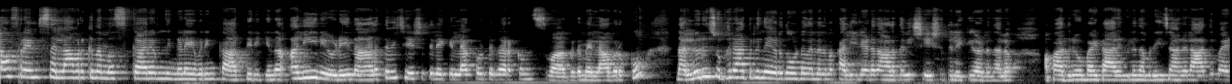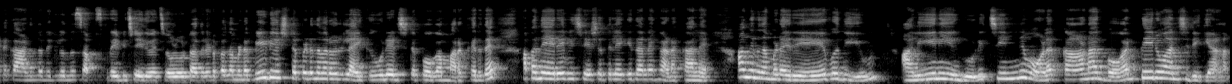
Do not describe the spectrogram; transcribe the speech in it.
ഹലോ ഫ്രണ്ട്സ് എല്ലാവർക്കും നമസ്കാരം. നിങ്ങളേവരും കാത്തിരിക്കുന്ന അലീനയുടെ നാളത്തെ വിശേഷത്തിലേക്ക് എല്ലാ കൂട്ടുകാർക്കും സ്വാഗതം. എല്ലാവർക്കും നല്ലൊരു ശുഭരാത്രി നേർന്നുകൊണ്ട് തന്നെ നമുക്ക് അലീനയുടെ നാളത്തെ വിശേഷത്തിലേക്ക് കടന്നാലോ. അപ്പൊ അതിനു മുമ്പായിട്ട് ആരെങ്കിലും നമ്മുടെ ഈ ചാനൽ ആദ്യമായിട്ട് കാണുന്നുണ്ടെങ്കിൽ ഒന്ന് സബ്സ്ക്രൈബ് ചെയ്ത് വെച്ചോളൂ അതിനോടൊപ്പം നമ്മുടെ വീഡിയോ ഇഷ്ടപ്പെടുന്നവർ ഒരു ലൈക്കും കൂടി അടിച്ചിട്ട് പോകാൻ മറക്കരുത്. അപ്പൊ നേരെ വിശേഷത്തിലേക്ക് തന്നെ കടക്കാല്ലേ അങ്ങനെ നമ്മുടെ രേവതിയും അലീനയും കൂടി ചിന്നുമോളെ കാണാൻ പോകാൻ തീരുമാനിച്ചിരിക്കുകയാണ്.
